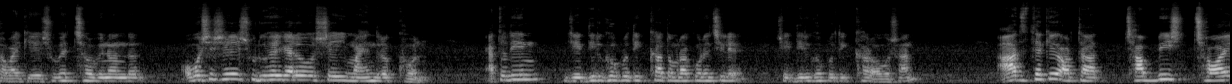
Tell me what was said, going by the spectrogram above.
সবাইকে শুভেচ্ছা, অভিনন্দন। অবশেষে শুরু হয়ে গেল সেই মাহেন্দ্রক্ষণ এতদিন যে দীর্ঘ প্রতীক্ষা তোমরা করেছিলে, সেই দীর্ঘ প্রতীক্ষার অবসান। আজ থেকে অর্থাৎ ছাব্বিশ ছয়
